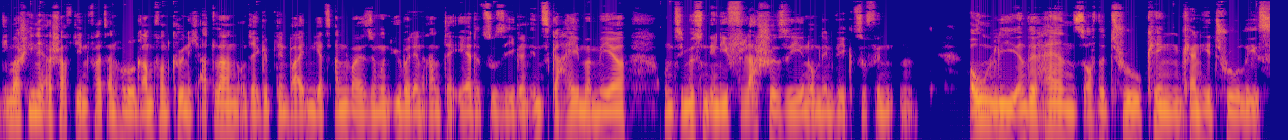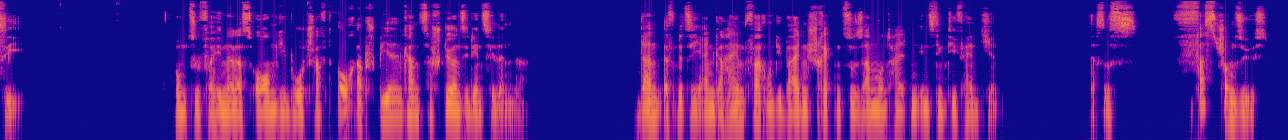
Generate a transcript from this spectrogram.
Die Maschine erschafft jedenfalls ein Hologramm von König Atlan und er gibt den beiden jetzt Anweisungen, über den Rand der Erde zu segeln, ins geheime Meer, und sie müssen in die Flasche sehen, um den Weg zu finden. Only in the hands of the true king can he truly see. Um zu verhindern, dass Orm die Botschaft auch abspielen kann, zerstören sie den Zylinder. Dann öffnet sich ein Geheimfach und die beiden schrecken zusammen und halten instinktiv Händchen. Das ist fast schon süß.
